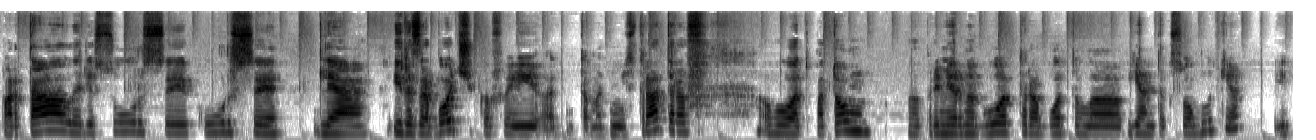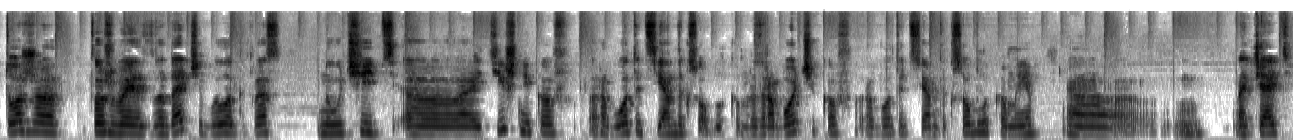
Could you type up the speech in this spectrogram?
порталы, ресурсы, курсы для и разработчиков, и там администраторов, вот, потом Э, примерно год работала в Яндекс Облаке, и тоже, тоже моей задачей было как раз научить э, айтишников работать с Яндекс Облаком, разработчиков работать с Яндекс Облаком и э, начать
